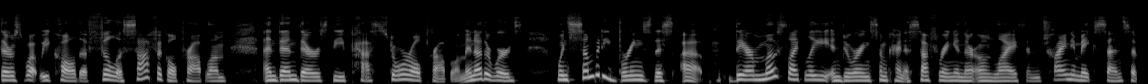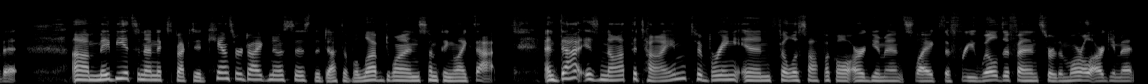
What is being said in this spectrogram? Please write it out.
there's what we call the philosophical problem, and then there's the pastoral problem. In other words, when somebody brings this up, they are most likely enduring some kind of suffering in their own life and trying to make sense of it. Um, maybe it's an unexpected cancer diagnosis, the death of a loved one, something like that. And that is not the time to bring in philosophical arguments like the free will defense or the moral argument.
